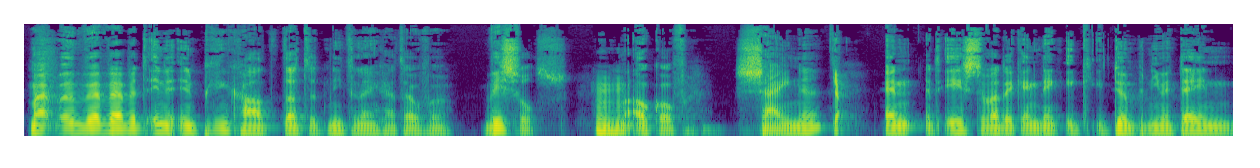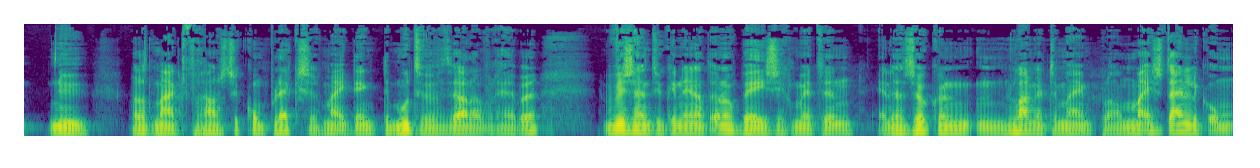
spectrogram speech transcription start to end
Maar we, we hebben het in, in het begin gehad dat het niet alleen gaat over wissels, maar ook over seinen. Ja. En het eerste wat ik en ik denk, ik, ik dump het niet meteen nu, want dat maakt het verhaal een stuk complexer. Maar ik denk, daar moeten we het wel over hebben. We zijn natuurlijk in Nederland ook nog bezig met een, en dat is ook een, een lange termijn plan, maar is uiteindelijk om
